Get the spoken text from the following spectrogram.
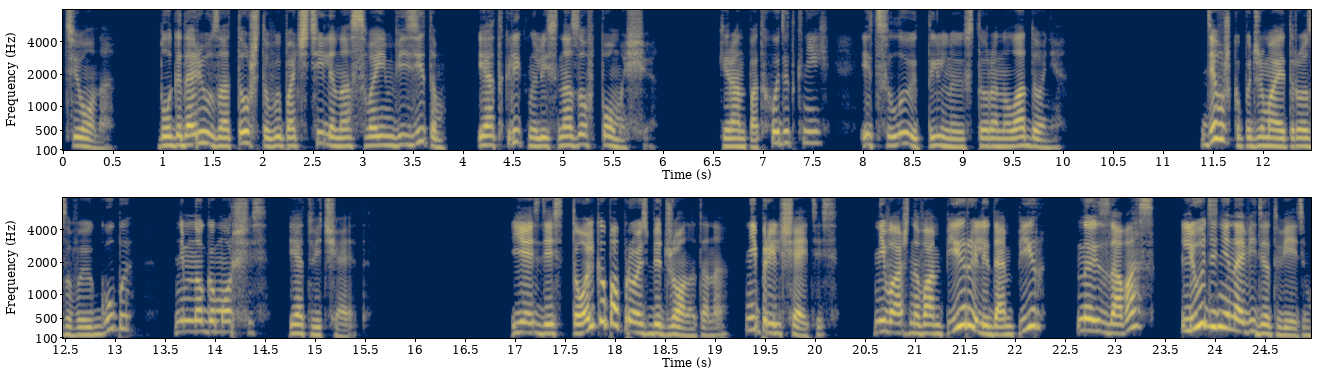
Тиона, Благодарю за то, что вы почтили нас своим визитом и откликнулись на зов помощи. Киран подходит к ней и целует тыльную сторону ладони. Девушка поджимает розовые губы, немного морщась, и отвечает. «Я здесь только по просьбе Джонатана. Не прельщайтесь. Неважно, вампир или дампир, но из-за вас люди ненавидят ведьм.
